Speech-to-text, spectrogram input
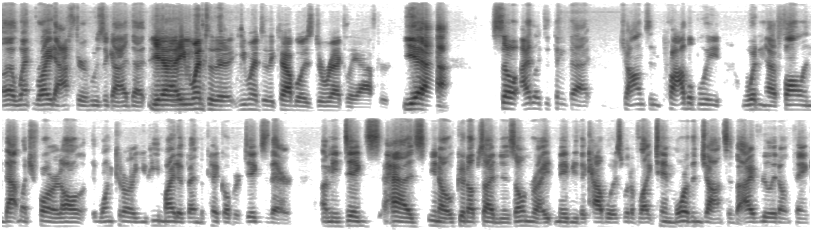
uh, went right after, who's a guy that Yeah, he went to the he went to the Cowboys directly after. Yeah. So I'd like to think that Johnson probably wouldn't have fallen that much far at all. One could argue he might have been the pick over Diggs there. I mean, Diggs has, you know, good upside in his own right. Maybe the Cowboys would have liked him more than Johnson, but I really don't think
